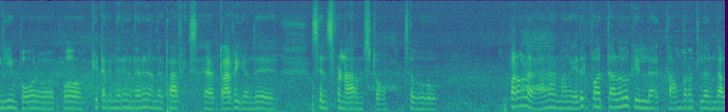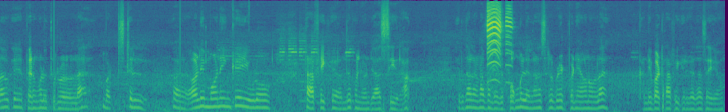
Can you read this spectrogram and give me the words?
இங்கேயும் போகிறோம் போ கிட்டக்க நெருங்க நெருங்க அந்த டிராஃபிக்ஸ் டிராஃபிக் வந்து சென்ஸ் பண்ண ஆரம்பிச்சிட்டோம். ஸோ பரவாயில்ல. ஆனால் நாங்கள் எதிர்பார்த்த அளவுக்கு இல்லை. தாம்பரத்தில் இருந்த அளவுக்கு பெருங்குளத்தூர் இல்லை. பட் ஸ்டில் ஏர்லி மார்னிங்க்கு இவ்வளோ டிராஃபிக் வந்து கொஞ்சம் ஜாஸ்தி தான். இருந்தாலும் என்ன பண்ணுறது பொங்கல் எல்லாம் செலிப்ரேட் பண்ணி ஆகணும்ல? கண்டிப்பாக டிராஃபிக் இருக்க தான் செய்யும்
